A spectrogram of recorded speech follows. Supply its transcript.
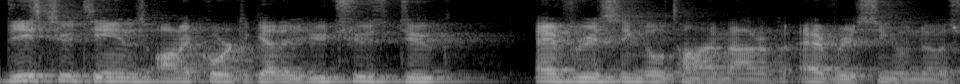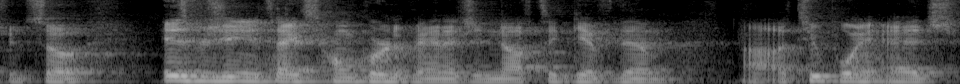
these two teams on a court together, you choose Duke every single time out of every single notion. So is Virginia Tech's home court advantage enough to give them uh, a two point edge?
